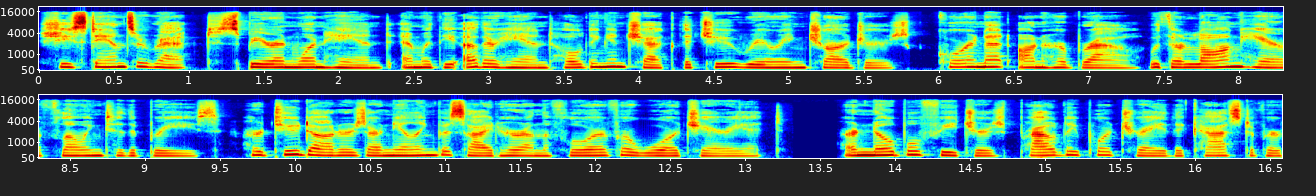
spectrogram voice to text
She stands erect, spear in one hand, and with the other hand holding in check the two rearing chargers, coronet on her brow, with her long hair flowing to the breeze. Her two daughters are kneeling beside her on the floor of her war chariot. Her noble features proudly portray the cast of her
